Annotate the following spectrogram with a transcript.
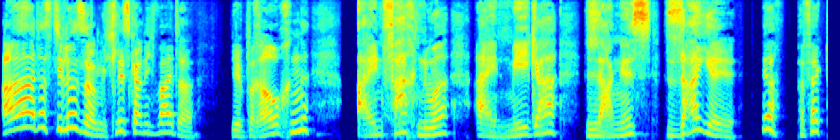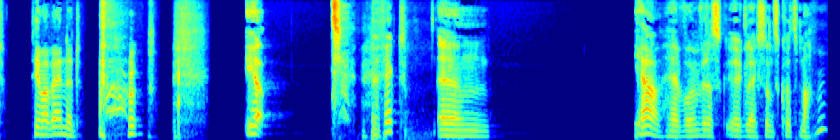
Ah, das ist die Lösung. Ich lese gar nicht weiter. Wir brauchen einfach nur ein mega langes Seil. Ja, perfekt. Thema beendet. Ja. Perfekt. Ähm, ja, Herr, wollen wir das äh, gleich sonst kurz machen?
